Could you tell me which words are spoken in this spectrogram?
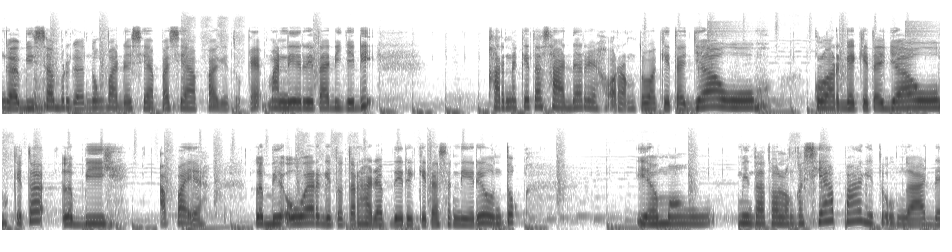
nggak bisa bergantung pada siapa-siapa gitu. Kayak mandiri tadi. Jadi karena kita sadar ya orang tua kita jauh keluarga kita jauh kita lebih apa ya lebih aware gitu terhadap diri kita sendiri untuk ya mau minta tolong ke siapa gitu. Nggak ada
